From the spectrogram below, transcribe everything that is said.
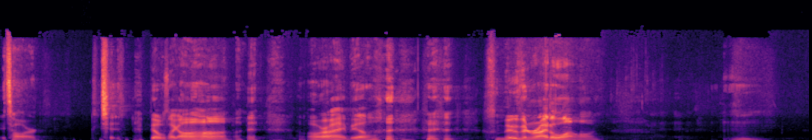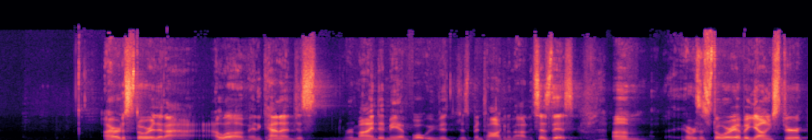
It's hard. Bill was like, uh huh. All right, Bill. Moving right along. I heard a story that I, I love, and it kind of just reminded me of what we've just been talking about. It says this um, There was a story of a youngster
